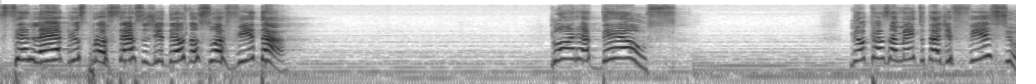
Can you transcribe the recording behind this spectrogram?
Celebre os processos de Deus na sua vida. Glória a Deus. Meu casamento está difícil.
